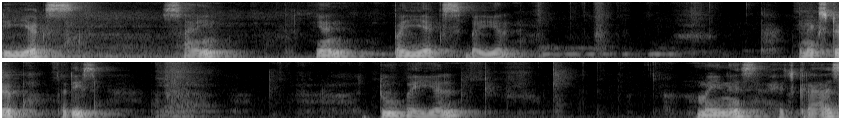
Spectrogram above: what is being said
dx sin n pi x by L. The next step that is 2 by L minus h cross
